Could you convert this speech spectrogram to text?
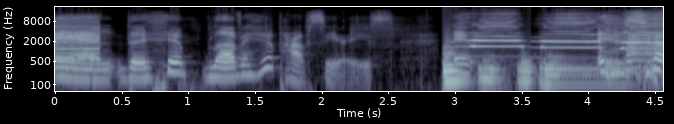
and the hip love and hip hop series. And, and so,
